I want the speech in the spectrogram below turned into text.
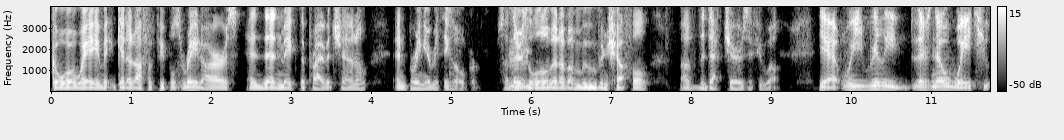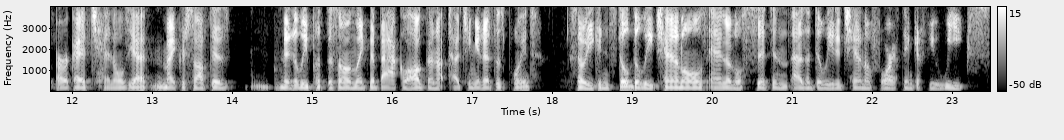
go away, get it off of people's radars, and then make the private channel and bring everything over. So there's mm-hmm. a little bit of a move and shuffle of the deck chairs, if you will. Yeah, we really there's no way to archive channels yet. Microsoft has admittedly put this on like the backlog. They're not touching it at this point. So you can still delete channels and it'll sit in as a deleted channel for I think a few weeks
